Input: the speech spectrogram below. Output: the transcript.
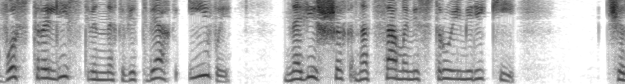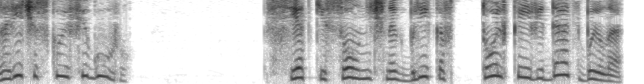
в остролиственных ветвях ивы, нависших над самыми струями реки, человеческую фигуру. В сетке солнечных бликов только и видать было,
